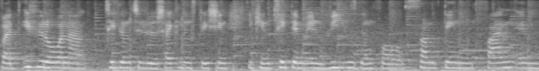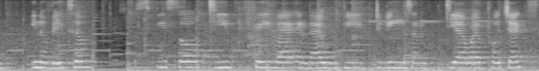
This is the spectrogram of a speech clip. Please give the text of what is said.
but if you don't want to take them to the recycling station, you can take them and reuse them for something fun and innovative. Sfiso, Deep, Favor, and I will be doing some DIY projects.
